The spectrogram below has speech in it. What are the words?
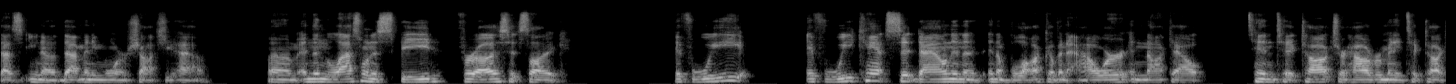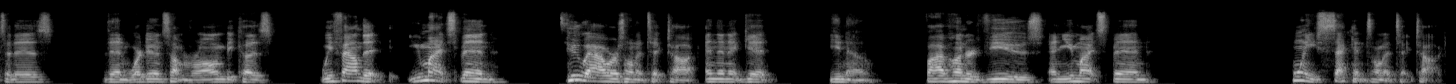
that's you know that many more shots you have. Um, and then the last one is speed. For us, it's like if we if we can't sit down in a in a block of an hour and knock out 10 TikToks or however many TikToks it is, then we're doing something wrong because we found that you might spend two hours on a TikTok and then it get, you know, 500 views and you might spend 20 seconds on a TikTok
